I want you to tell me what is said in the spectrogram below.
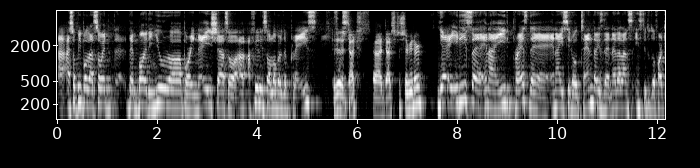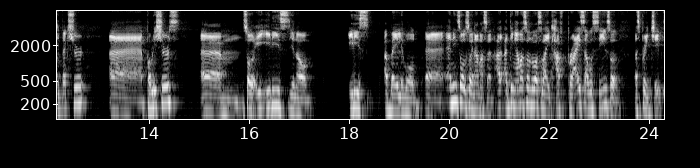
I saw people that saw it. They bought it in Europe or in Asia. So I, I feel it's all over the place. Is it a Dutch uh, Dutch distributor? Yeah, it is a nai Press, the nai010. That is the Netherlands Institute of Architecture. Uh, publishers. Um, so it, it is, you know, it is available, uh, and it's also in Amazon. I, I, think Amazon was like half price I was seeing, so that's pretty cheap.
